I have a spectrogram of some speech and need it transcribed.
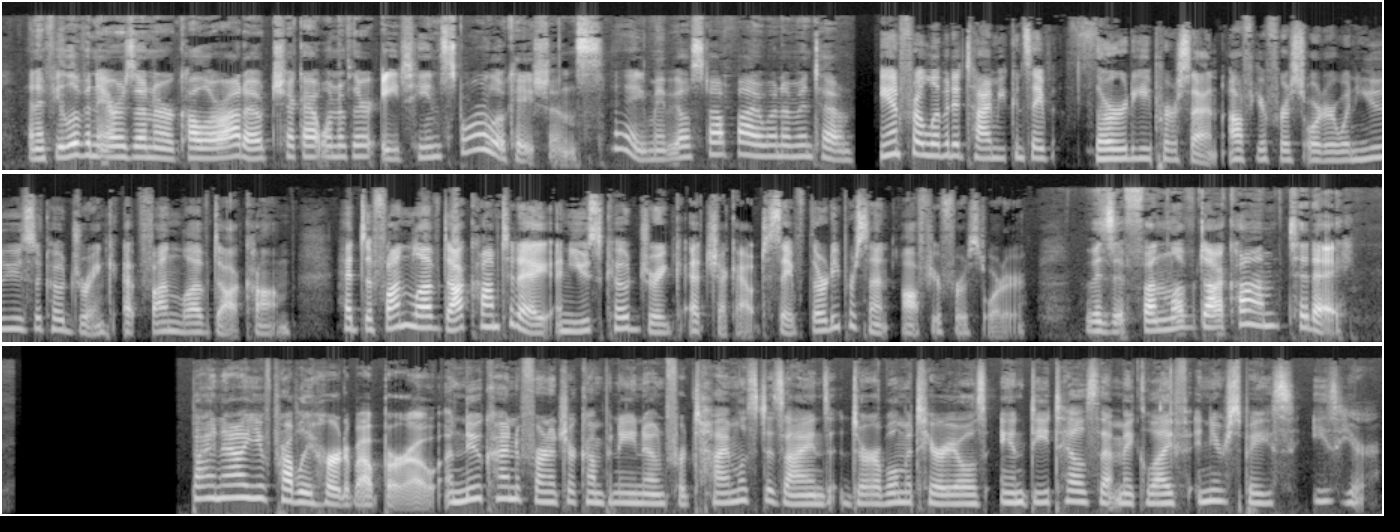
And if you live in Arizona or Colorado, check out one of their 18 store locations. Hey, maybe I'll stop by when I'm in town. And for a limited time, you can save 30% off your first order when you use the code DRINK at funlove.com. Head to funlove.com today and use code DRINK at checkout to save 30% off your first order. Visit funlove.com today. By now, you've probably heard about Burrow, a new kind of furniture company known for timeless designs, durable materials, and details that make life in your space easier.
